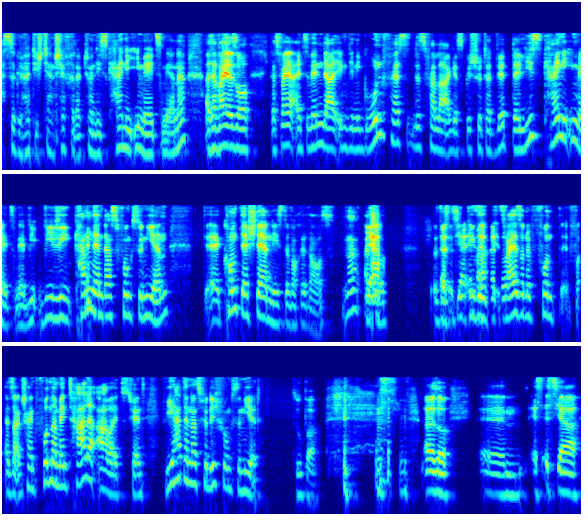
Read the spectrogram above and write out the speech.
hast du gehört, die Stern-Chefredakteurin liest keine E-Mails mehr, ne? Also da war ja so, das war ja, als wenn da irgendwie eine Grundfeste des Verlages geschüttert wird, der liest keine E-Mails mehr. Wie, wie, wie kann denn das funktionieren? Äh, kommt der Stern nächste Woche raus? Ne? Also, ja. Das, das ist die, ja diese, immer, also, es war ja so eine Fund, also anscheinend fundamentale Arbeitschance. Wie hat denn das für dich funktioniert? Super. also ähm, es ist ja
